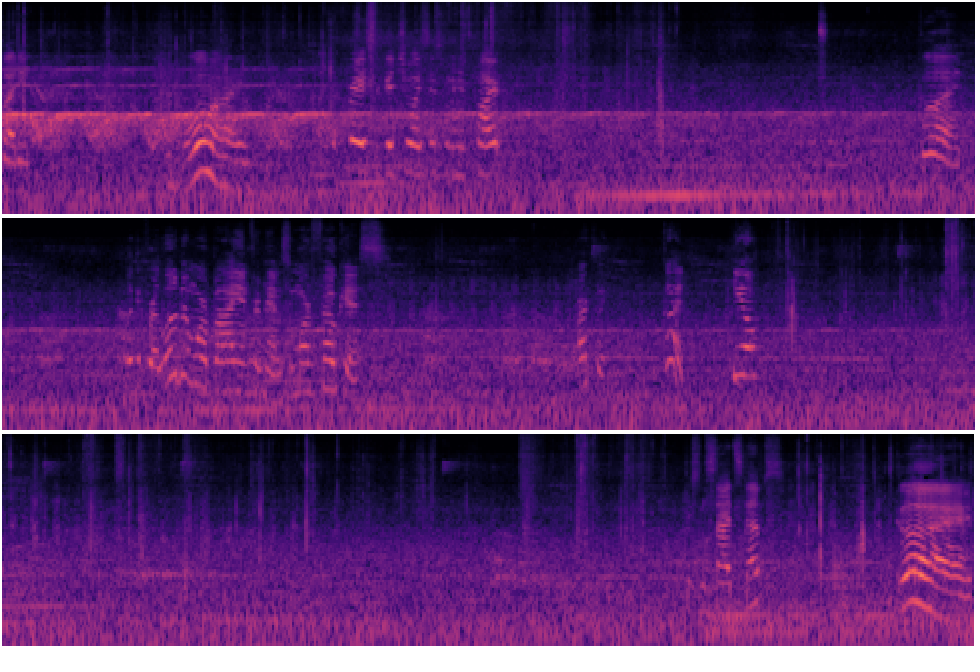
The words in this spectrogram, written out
buddy. Good boy. Praise for good choices from his part. Good. Looking for a little bit more buy-in from him, some more focus. Barkley. Good. Heel. Do some side steps. Good.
